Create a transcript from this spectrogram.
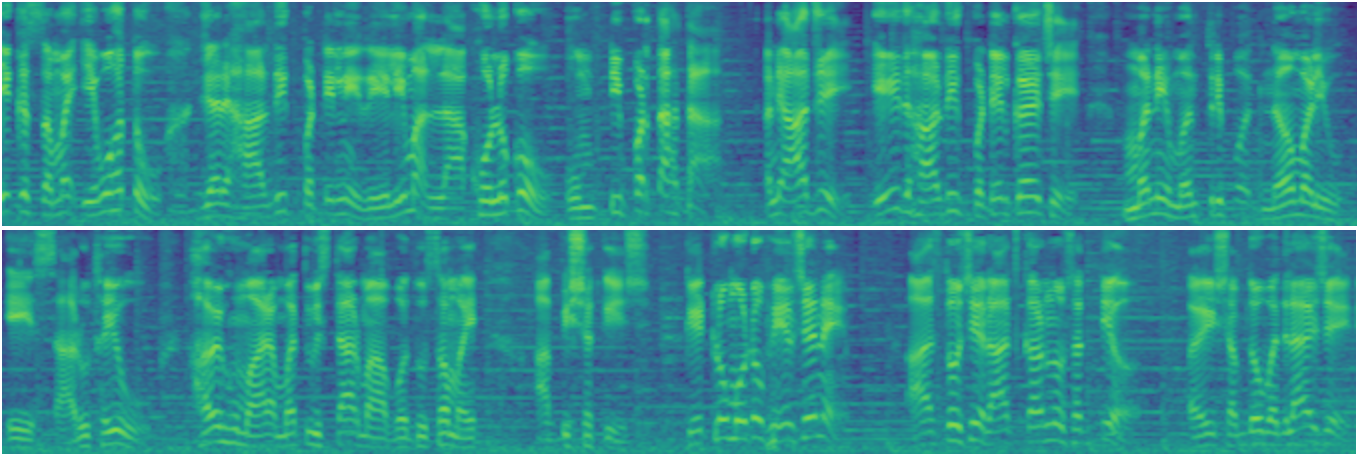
એક સમય એવો હતો, જ્યારે હાર્દિક પટેલની રેલીમાં લાખો લોકો ઉમટી પડતા હતા. અને આજે એ જ હાર્દિક પટેલ કહે છે, મને મંત્રીપદ ન મળ્યું, એ સારું થયું. હવે હું મારા મત વિસ્તારમાં વધુ સમય આપી શકીશ. કેટલો મોટો ફેર છે ને? આજ તો છે રાજકારણનું સત્ય. અહીં શબ્દો બદલાય છે,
